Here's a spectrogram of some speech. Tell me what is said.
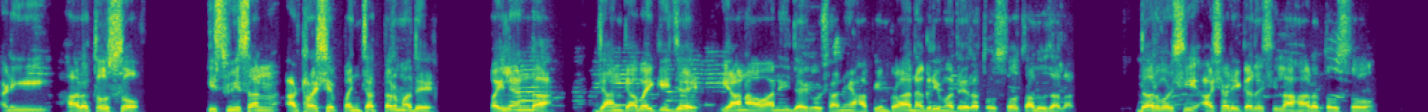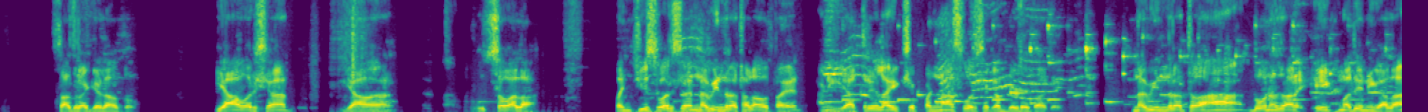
आणि हा रथोत्सव इसवी सन अठराशे पंच्याहत्तरमध्ये पहिल्यांदा जानकाबाई जय या नावाने जयघोषाने हा पिंपळा नगरीमध्ये रथोत्सव चालू झाला. दरवर्षी आषाढी एकादशीला हा रथोत्सव साजरा केला जातो. या वर्षात या उत्सवाला पंचवीस वर्ष नवीन रथाला होत आहेत आणि यात्रेला एकशे पन्नास वर्ष कंप्लीट होतात आहे नवीन रथ हा दोन हजार एकमध्ये निघाला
